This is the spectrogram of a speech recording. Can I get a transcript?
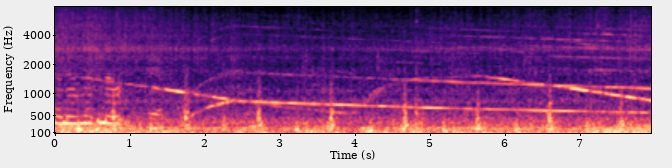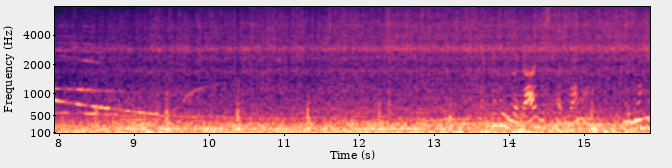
Don't know, let them out. That guy just kept going. Like nobody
